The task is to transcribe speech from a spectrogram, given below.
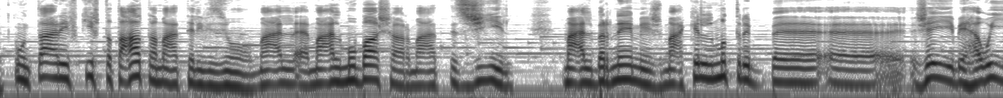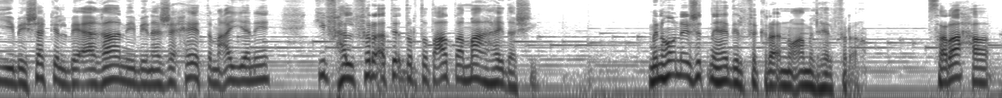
تكون تعرف كيف تتعاطى مع التلفزيون مع مع المباشر مع التسجيل مع البرنامج مع كل مطرب آه، آه، جاي بهوية بشكل بأغاني بنجاحات معينة. كيف هالفرقة تقدر تتعاطى مع هيدا الشيء؟ من هون إجتني هيدي الفكرة إنه أعمل صراحة آه،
